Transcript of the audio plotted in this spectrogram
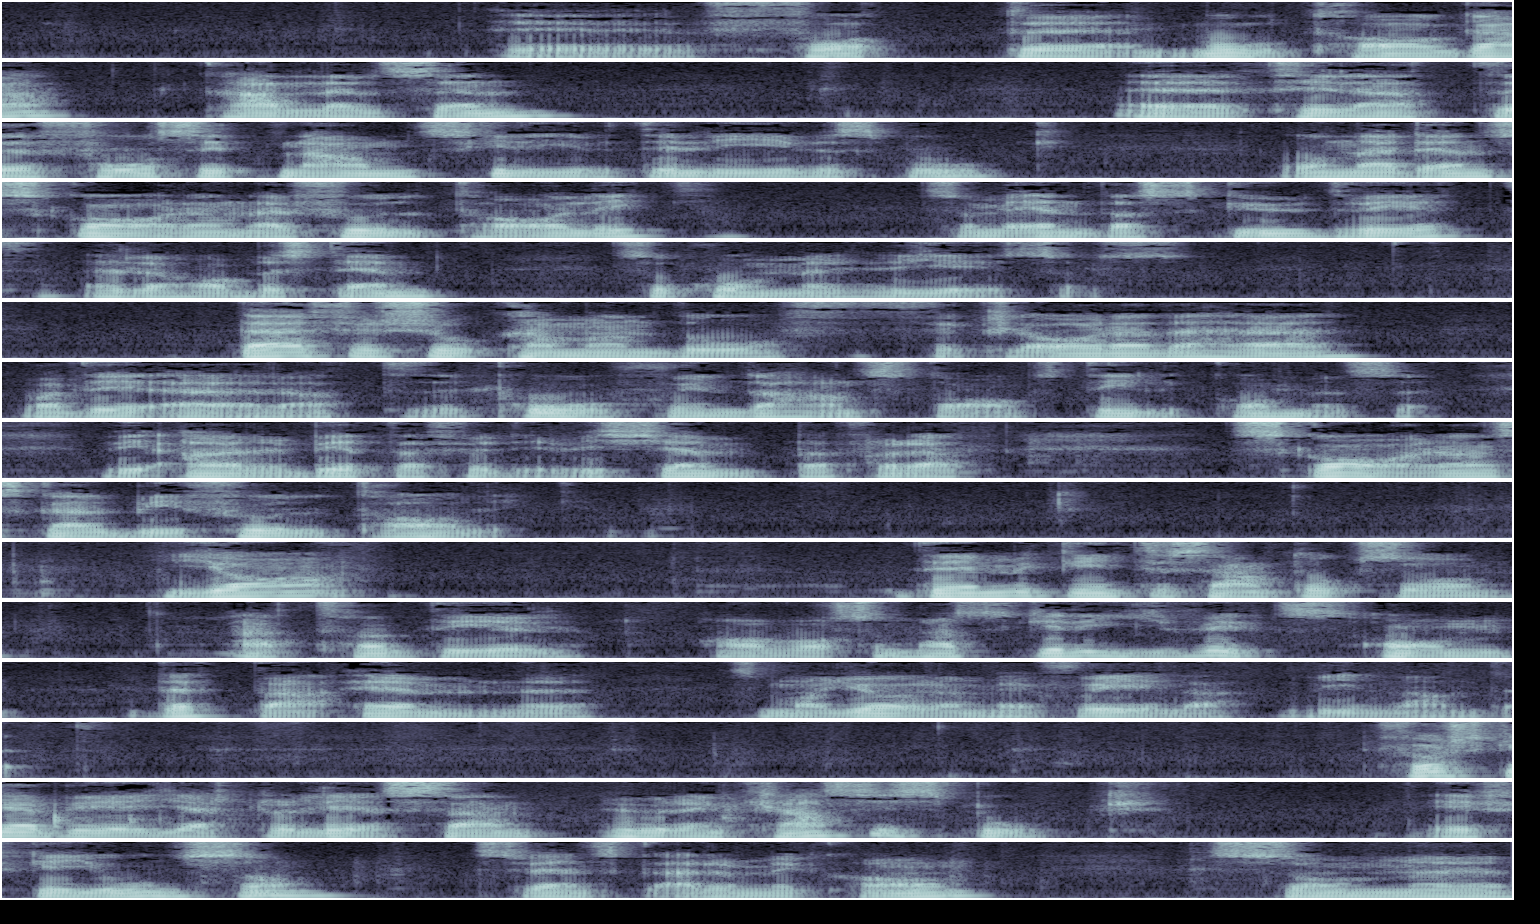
eh, fått eh, mottaga kallelsen eh, till att eh, få sitt namn skrivet i Livets bok och när den skaran är fulltalig som endast Gud vet eller har bestämt så kommer Jesus. Därför så kan man då förklara det här, vad det är att påskynda hans dags tillkommelse. Vi arbetar för det, vi kämpar för att skaran ska bli fulltalig. Ja, det är mycket intressant också att ta del av vad som har skrivits om detta ämne som har att göra med själavinnandet. Först ska jag be Gert att läsa ur en klassisk bok. F.G. Jonsson, svensk amerikan, som eh,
